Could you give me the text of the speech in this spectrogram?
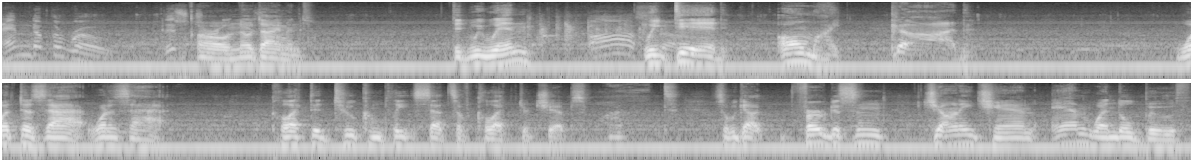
End of the road. Oh, no diamond. Did we win? Over. We did. Oh my god. What does that? What is that? Collected two complete sets of collector chips. What? So we got Ferguson, Johnny Chan, and Wendell Booth.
